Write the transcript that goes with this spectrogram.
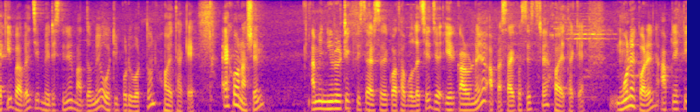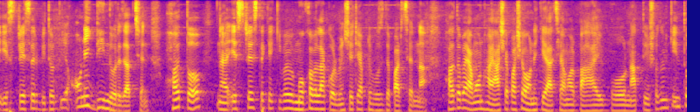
একইভাবে যে মেডিসিনের মাধ্যমে ওটি পরিবর্তন হয়ে থাকে। এখন আসেন আমি নিউরোটিক ফিচার্সের কথা বলেছি যে এর কারণে আপনার সাইকোসিসটা হয়ে থাকে। মনে করেন আপনি একটি স্ট্রেসের ভিতর দিয়ে অনেক দিন ধরে যাচ্ছেন। হয়তো স্ট্রেস থেকে কীভাবে মোকাবেলা করবেন সেটি আপনি বুঝতে পারছেন না। হয়তো বা এমন হয়, আশেপাশে অনেকে আছে, আমার ভাই, বোন আত্মীয় স্বজন কিন্তু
